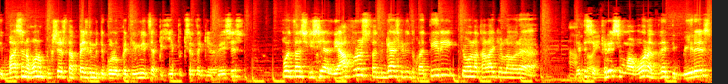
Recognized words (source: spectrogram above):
την πας σε ένα αγώνα που ξέρεις ότι θα παίζεις με την κολοπετινίτσα π.χ. που ξέρεις ότι θα κερδίσεις. Οπότε θα είσαι και εσύ αδιάφορο, θα την κάνεις και το χατήρι και όλα καλά και όλα ωραία. Γιατί σε είναι. κρίσιμο αγώνα δεν την πήρες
